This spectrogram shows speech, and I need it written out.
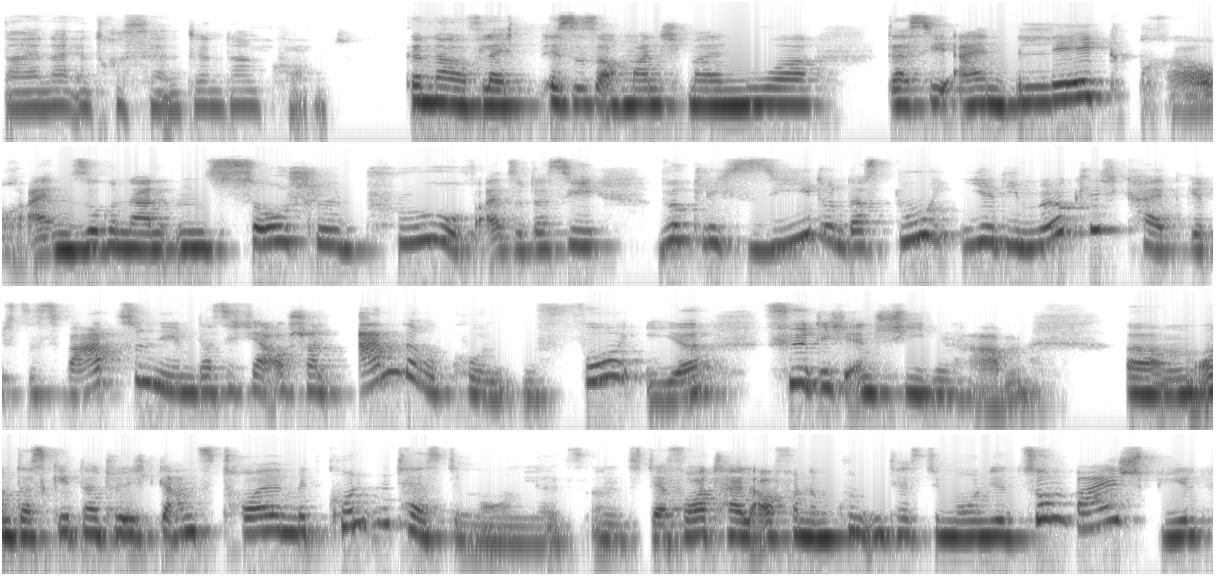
deiner Interessentin dann kommt? Genau, vielleicht ist es auch manchmal nur, dass sie einen Beleg braucht, einen sogenannten Social Proof, also dass sie wirklich sieht und dass du ihr die Möglichkeit gibst, es wahrzunehmen, dass sich ja auch schon andere Kunden vor ihr für dich entschieden haben. Ähm, und das geht natürlich ganz toll mit Kundentestimonials. Und der Vorteil auch von einem Kundentestimonial, zum Beispiel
